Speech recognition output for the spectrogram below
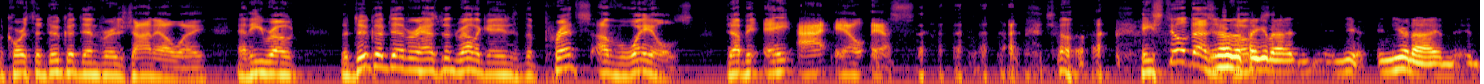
Of course, the Duke of Denver is John Elway, and he wrote, "The Duke of Denver has been relegated to the Prince of Wales." W A I L S. so he still does You know the folks. thing about it, and you, and you and I, and, and,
